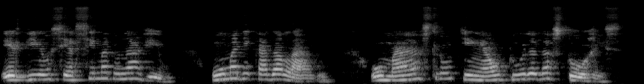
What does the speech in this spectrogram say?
erguiam-se acima do navio, uma de cada lado. O mastro tinha a altura das torres.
